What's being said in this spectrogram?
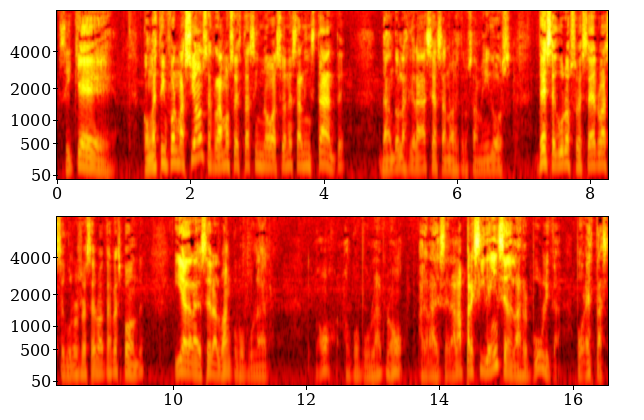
Así que con esta información cerramos estas innovaciones al instante, dando las gracias a nuestros amigos de Seguros Reservas, Seguros Reserva te responde, y agradecer al Banco Popular. No, al Banco Popular no, agradecer a la presidencia de la República por estas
